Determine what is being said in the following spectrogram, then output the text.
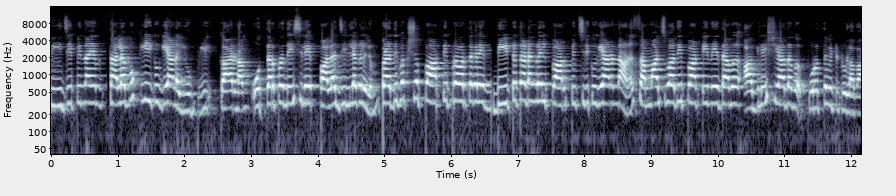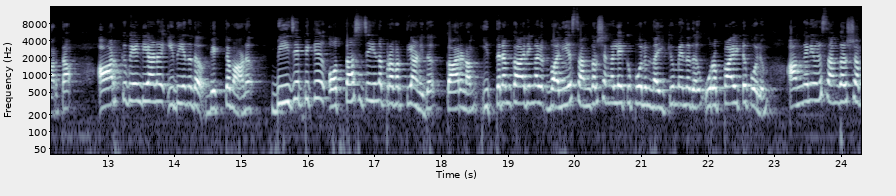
ബി ജെ പി നയം തലപൊക്കിയിരിക്കുകയാണ് യു പിയിൽ കാരണം ഉത്തർപ്രദേശിലെ പല ജില്ലകളിലും പ്രതിപക്ഷ പാർട്ടി പ്രവർത്തകരെ വീട്ടുതടങ്ങളിൽ പാർപ്പിച്ചിരിക്കുകയാണെന്നാണ് സമാജ്വാദി പാർട്ടി നേതാവ് അഖിലേഷ് യാദവ് പുറത്തുവിട്ടിട്ടുള്ള വാർത്ത. ആർക്ക് വേണ്ടിയാണ് ഇത് എന്നത് വ്യക്തമാണ്. ബി ജെ പിക്ക് ഒത്താശ ചെയ്യുന്ന പ്രവൃത്തിയാണിത്. കാരണം ഇത്തരം കാര്യങ്ങൾ വലിയ സംഘർഷങ്ങളിലേക്ക് പോലും നയിക്കുമെന്നത് ഉറപ്പായിട്ട് പോലും അങ്ങനെയൊരു സംഘർഷം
